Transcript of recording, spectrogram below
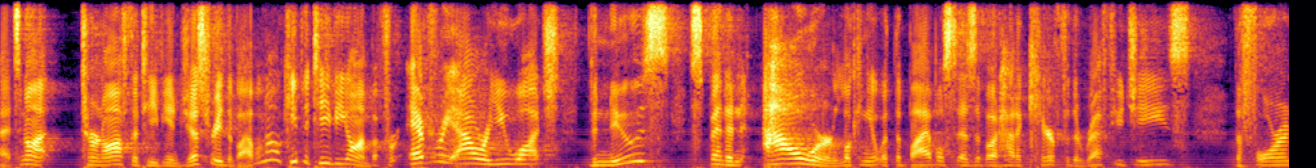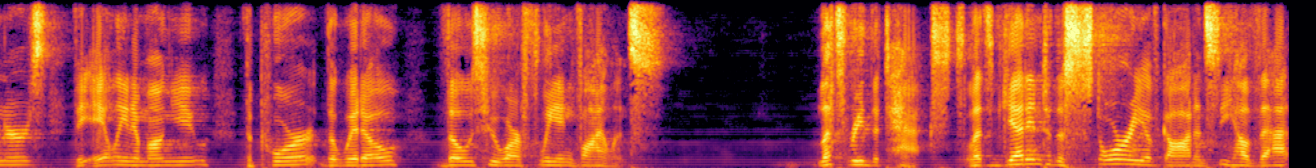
It's not turn off the TV and just read the Bible. No, keep the TV on. But for every hour you watch the news, spend an hour looking at what the Bible says about how to care for the refugees, the foreigners, the alien among you, the poor, the widow, those who are fleeing violence. Let's read the text. Let's get into the story of God and see how that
